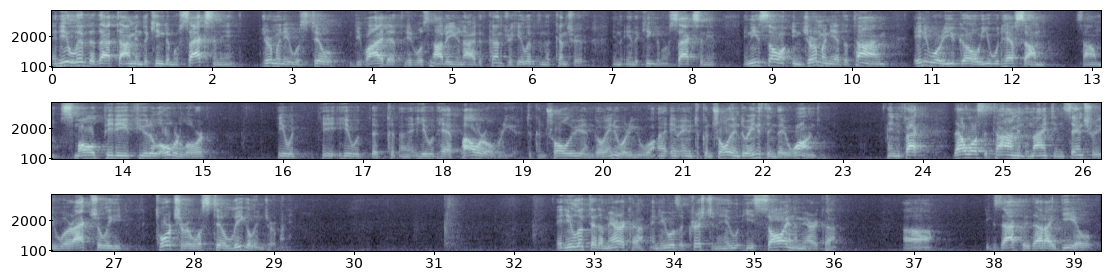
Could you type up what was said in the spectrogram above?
And he lived at that time in the kingdom of Saxony. Germany was still divided, it was not a united country. He lived in the country, in, in the kingdom of Saxony. And he saw in Germany at the time anywhere you go, you would have some, some small, petty, feudal overlord. He would, he, he, would, uh, he would have power over you to control you and go anywhere you want, and, and to control you and do anything they want. And in fact, that was the time in the 19th century where actually torture was still legal in Germany. And he looked at America, and he was a Christian, he, he saw in America uh, exactly that ideal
